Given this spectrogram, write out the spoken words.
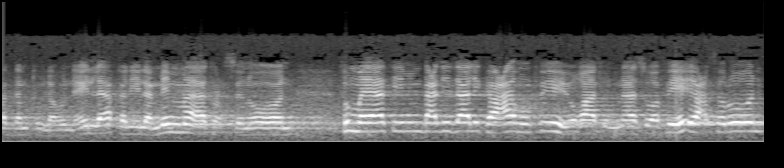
قدمتم لهن إلا قليلا مما تحصنون. ثم يأتي من بعد ذلك عام فيه يغاث الناس وفيه يعصرون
